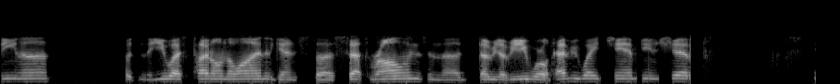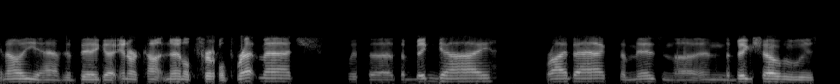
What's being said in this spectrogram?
Cena, putting the U.S. title on the line against uh, Seth Rollins in the WWE World Heavyweight Championship. You know, you have the big uh, Intercontinental Triple Threat match with the the big guy Ryback, The Miz, and the and the Big Show, who is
